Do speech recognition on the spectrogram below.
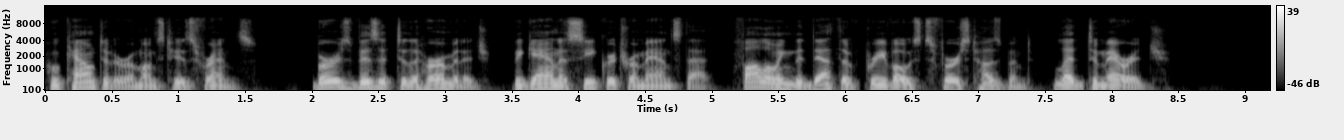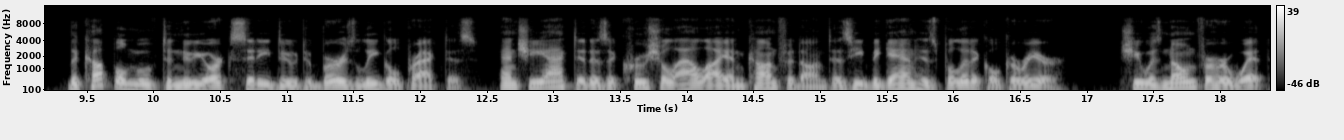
who counted her amongst his friends. Burr's visit to the Hermitage began a secret romance that, following the death of Prevost's first husband, led to marriage. The couple moved to New York City due to Burr's legal practice, and she acted as a crucial ally and confidant as he began his political career. She was known for her wit,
